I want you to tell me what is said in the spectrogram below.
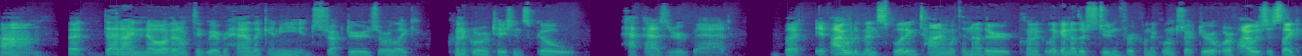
Um, but that I know of, I don't think we ever had like any instructors or like clinical rotations go haphazard or bad. But if I would have been splitting time with another clinical, like another student for a clinical instructor, or if I was just like,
